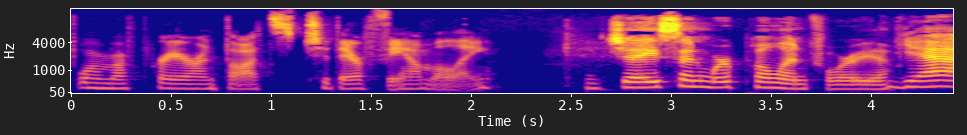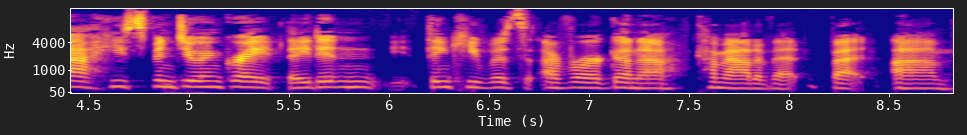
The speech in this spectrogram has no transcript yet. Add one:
form of prayer and thoughts to their family. Jason, we're pulling for you. Yeah, he's been doing great. They didn't think he was ever going to come out of it, but um,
